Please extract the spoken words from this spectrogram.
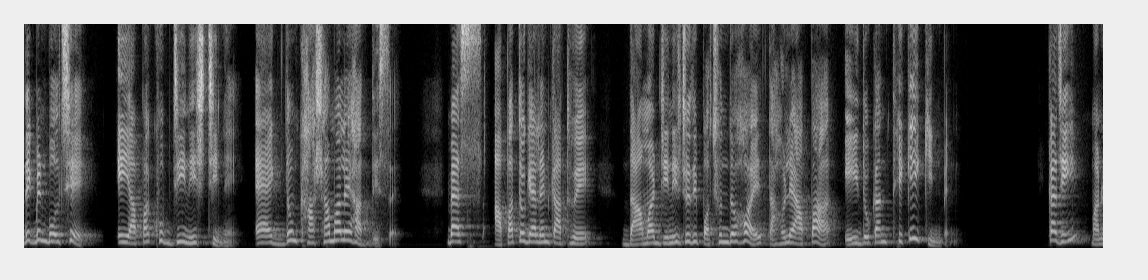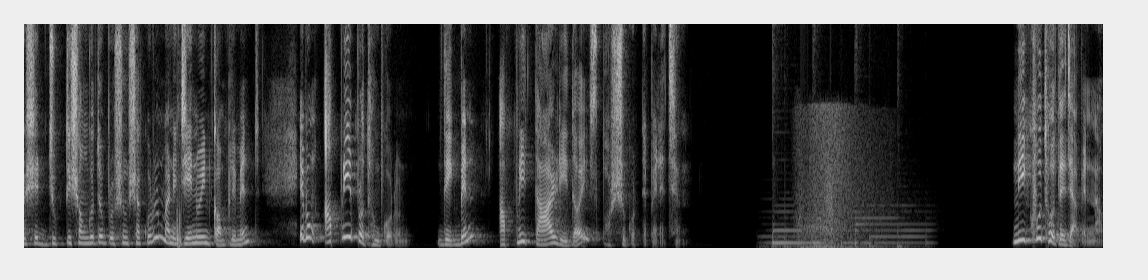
দেখবেন বলছে, এই আপা খুব জিনিস চিনে, একদম খাসামালে হাত দিছে। ব্যাস, আপা তো গেলেন কাত হয়ে। দাম আর জিনিস যদি পছন্দ হয়, তাহলে আপা এই দোকান থেকেই কিনবেন। কাজেই মানুষের যুক্তিসঙ্গত প্রশংসা করুন মানে জেনুইন কমপ্লিমেন্ট এবং আপনিই প্রথম করুন। দেখবেন আপনি তার হৃদয় স্পর্শ করতে পেরেছেন। নিখুঁত হতে যাবেন না।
